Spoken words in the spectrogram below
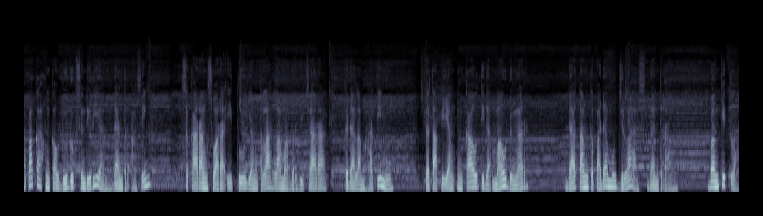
Apakah engkau duduk sendirian dan terasing? Sekarang suara itu yang telah lama berbicara ke dalam hatimu, tetapi yang engkau tidak mau dengar, datang kepadamu jelas dan terang Bangkitlah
